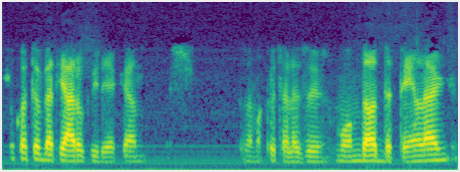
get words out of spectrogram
sokkal többet járok vidéken, nem a kötelező mondat, de tényleg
